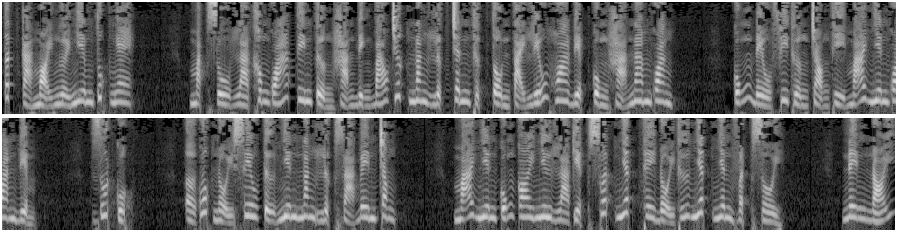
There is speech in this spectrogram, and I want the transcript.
tất cả mọi người nghiêm túc nghe. mặc dù là không quá tin tưởng hạn định báo trước năng lực chân thực tồn tại l i ễ u hoa điệp cùng hạ nam quang cũng đều phi thường trọng thị mã nhiên quan điểm. Rốt cuộc, ở quốc nội siêu tự nhiên năng lực giả bên trong, mã nhiên cũng coi như là kiệt xuất nhất thay đổi thứ nhất nhân vật rồi. Nên nói,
